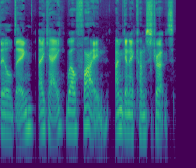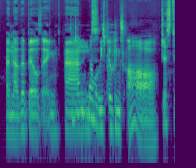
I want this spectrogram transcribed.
building. Okay, well, fine. I'm going to construct another building. I don't know what these buildings are. just,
